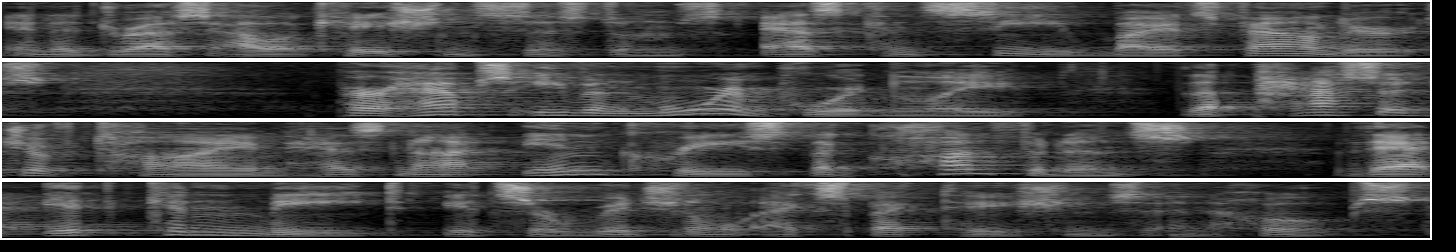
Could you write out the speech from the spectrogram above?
and address allocation systems as conceived by its founders. Perhaps even more importantly, the passage of time has not increased the confidence that it can meet its original expectations and hopes.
